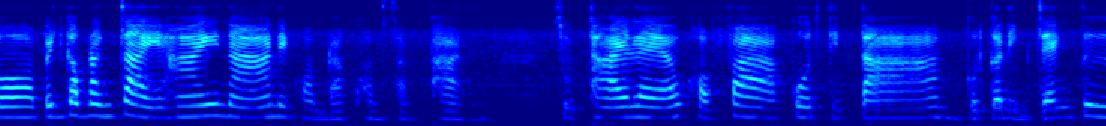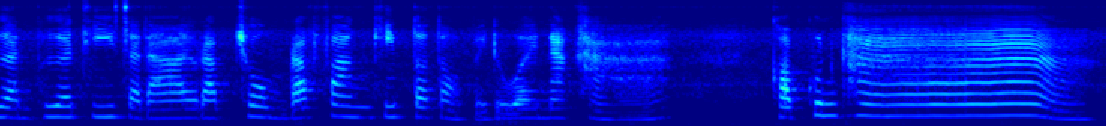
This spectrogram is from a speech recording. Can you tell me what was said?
ก็เป็นกำลังใจให้นะในความรักความสัมพันธ์ สุดท้ายแล้วขอฝากกดติดตาม กดกระดิ่งแจ้งเตือนเพื่อที่จะได้รับชมรับฟังคลิปต่อๆไปด้วยนะคะ ขอบคุณค่ะ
